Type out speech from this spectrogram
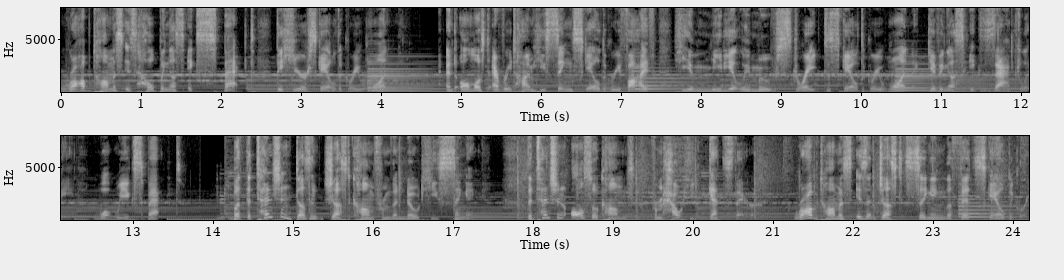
Rob Thomas is helping us expect to hear scale degree 1 and almost every time he sings scale degree 5, he immediately moves straight to scale degree 1, giving us exactly what we expect. But the tension doesn't just come from the note he's singing. The tension also comes from how he gets there. Rob Thomas isn't just singing the fifth scale degree,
